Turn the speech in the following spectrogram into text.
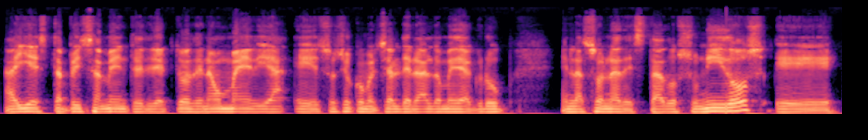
Ahí está precisamente el director de Now Media, socio comercial de Heraldo Media Group en la zona de Estados Unidos. Eh,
